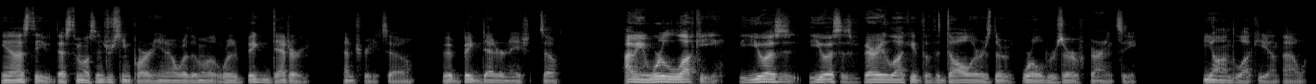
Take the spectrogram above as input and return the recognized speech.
You know, that's the that's the most interesting part. You know, we're the we're the big debtor country, so big debtor nation. So, I mean, we're lucky. The U.S. the U.S. is very lucky that the dollar is the world reserve currency beyond lucky on that one.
